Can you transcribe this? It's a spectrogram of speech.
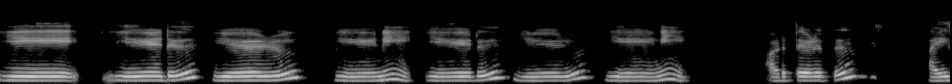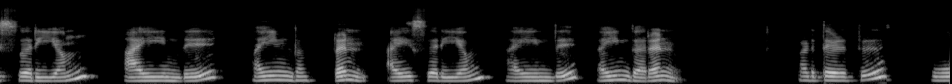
ஏ ஏடு ஏழு ஏணி. ஏடு ஏழு ஏணி. அடுத்த எழுத்து ஐஸ்வர்யம் ஐந்து ஐங்கரன் ஐஸ்வர்யம் ஐந்து ஐங்கரன் அடுத்த எழுத்து ஓ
